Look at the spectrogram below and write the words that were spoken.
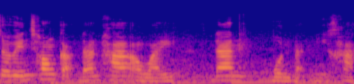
จะเว้นช่องกับด้านผ้าเอาไว้ด้าน บนแบบนี้ค่ะ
